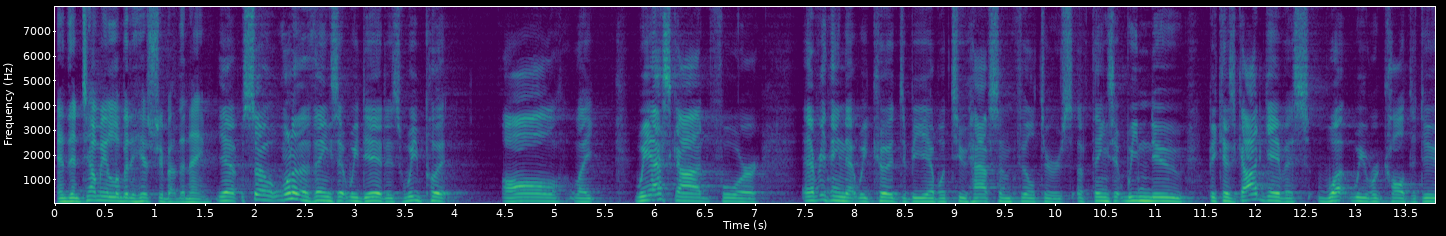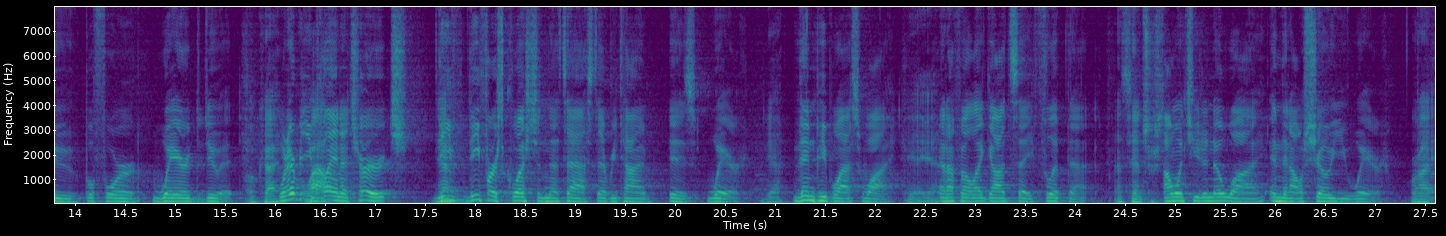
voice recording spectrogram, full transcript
And then tell me a little bit of history about the name. Yeah. So one of the things that we did is we put all like we asked God for everything that we could to be able to have some filters of things that we knew because God gave us what we were called to do before where to do it. Okay. Whenever you Wow. plan a church, the, Yeah. the first question that's asked every time is where. Yeah. Then people ask why. Yeah, yeah. And I felt like God say, flip that. That's interesting. I want you to know why, and then I'll show you where. Right.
